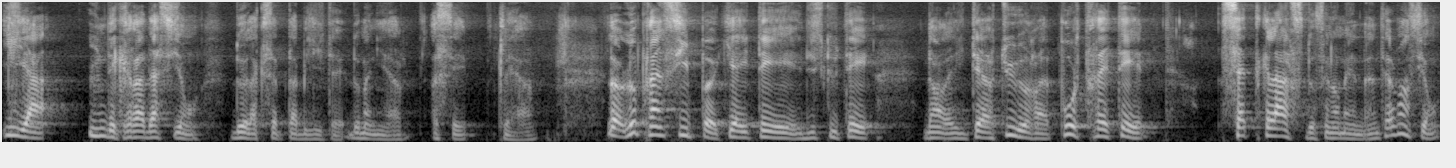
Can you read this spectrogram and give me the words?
il y a une dégradation de l'acceptabilité de manière assez claire. Le principe qui a été discuté dans la littérature pour traiter cette classe de phénomènes d'intervention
